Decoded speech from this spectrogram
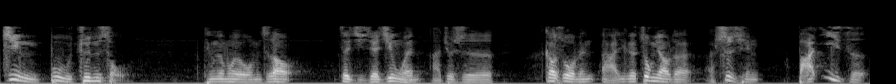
竟不遵守。听众朋友，我们知道这几节经文啊，就是告诉我们啊一个重要的事情：把义子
